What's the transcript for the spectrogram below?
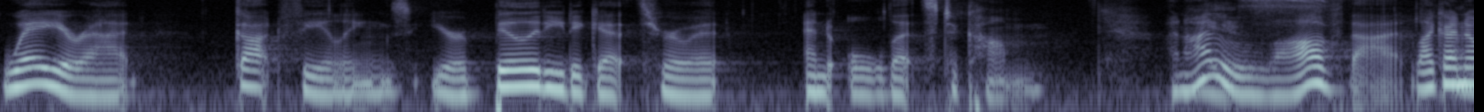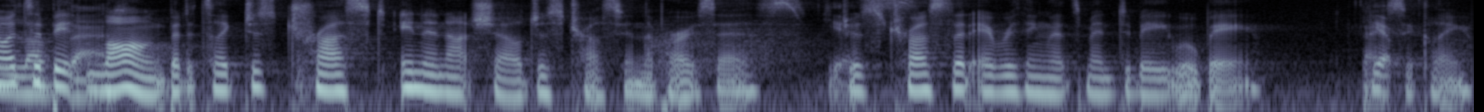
where you're at, gut feelings, your ability to get through it, and all that's to come. And I Yes. love that. Like I I know it's a bit that. long, but it's like just trust in a nutshell, just trust in the process. Yes. Just trust that everything that's meant to be will be, Yep. basically.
